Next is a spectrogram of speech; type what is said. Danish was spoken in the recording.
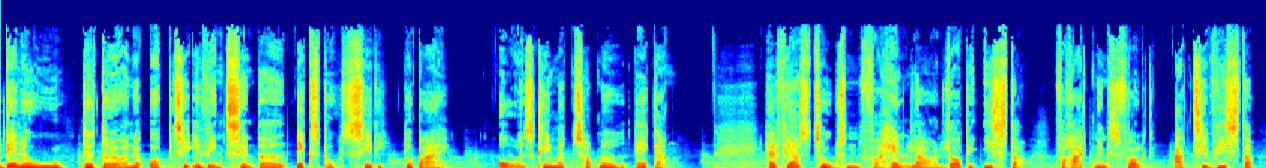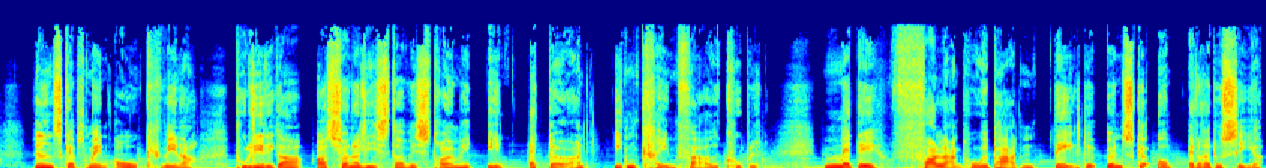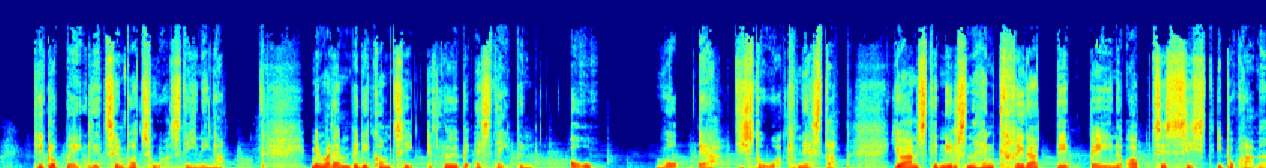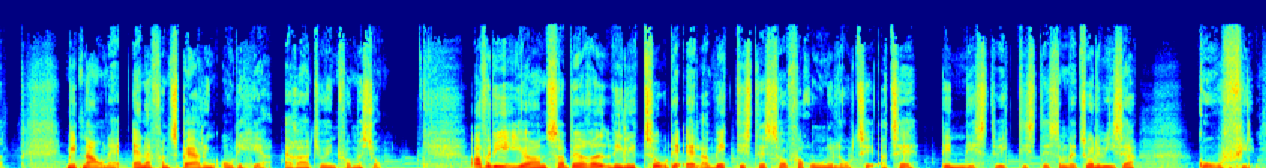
I denne uge gled dørene op til eventcentret Expo City Dubai. Årets klimatopmøde er i gang. 70.000 forhandlere, lobbyister, forretningsfolk, aktivister, videnskabsmænd og kvinder, politikere og journalister vil strømme ind af døren i den cremefarvede kuppel. Med det for langt hovedparten delte ønske om at reducere de globale temperaturstigninger. Men hvordan vil det komme til at løbe af staben? Og hvor er de store knaster? Jørgen Sten Nielsen han kritter den bane op til sidst i programmet. Mit navn er Anna von Sperling, og det her er Radioinformation. Og fordi Jørgen så beredvilligt tog det allervigtigste, så får Rune lov til at tage det næstvigtigste, som naturligvis er gode film.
